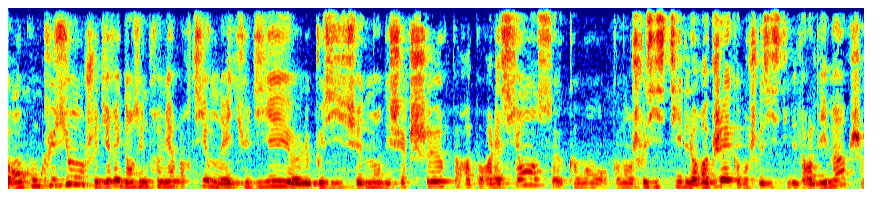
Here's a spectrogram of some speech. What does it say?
en conclusion, je dirais que dans une première partie, on a étudié euh, le positionnement des chercheurs par rapport à la science, euh, comment, comment choisissent-ils leur objet, comment choisissent-ils leur démarche.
